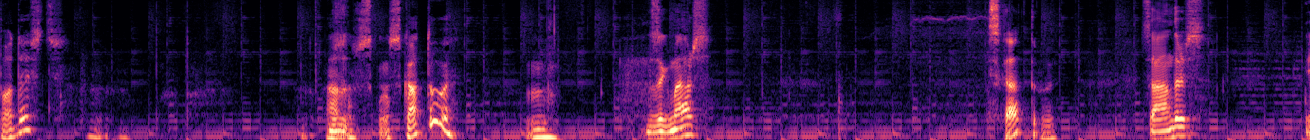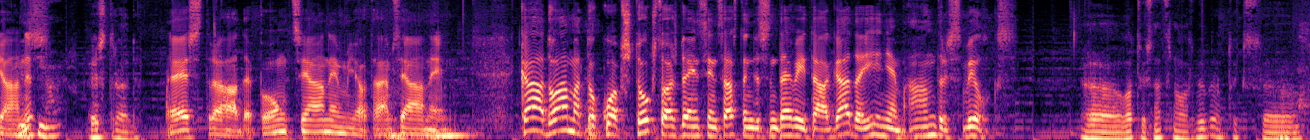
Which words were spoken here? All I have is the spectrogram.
Podests? Ah, sk- Skatuve? Zigmārs, Skatuvi. Sandrs, Jānis. Estrāde. Estrāde. Punkts Jānim. Jautājums Jānim. Kādu amatu kopš 1989. gada ieņem Andris Vilks? Uh, Latvijas Nacionālās bibliotekas uh,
